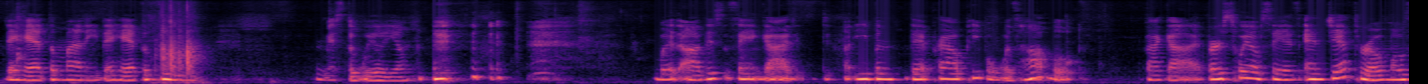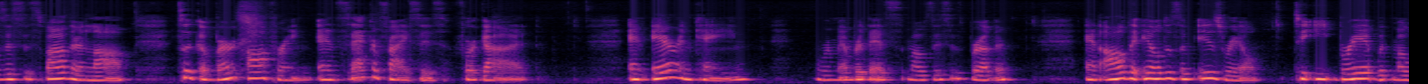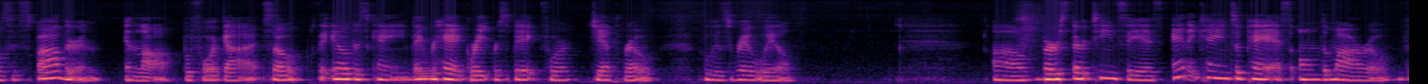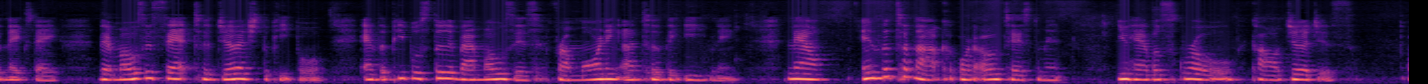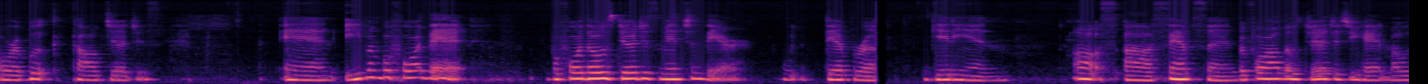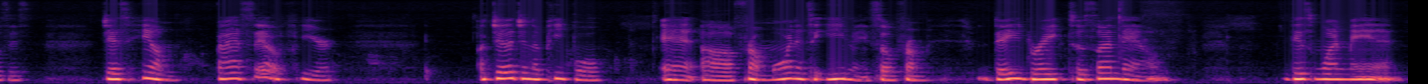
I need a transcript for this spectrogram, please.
They had the money, they had the food. Mr. William. but uh, this is saying God, even that proud people was humbled by God. Verse 12 says, And Jethro, Moses' father in law, took a burnt offering and sacrifices for God. And Aaron came, remember that's Moses' brother, and all the elders of Israel to eat bread with Moses' father in law before God. So the elders came. They had great respect for Jethro, who is Reuel. Uh, verse 13 says, And it came to pass on the morrow, the next day, that Moses sat to judge the people, and the people stood by Moses from morning until the evening. Now, in the Tanakh or the Old Testament, you have a scroll called Judges or a book called Judges. And even before that, before those judges mentioned there, Deborah, Gideon, uh, uh, Samson, before all those judges, you had Moses, just him by himself here judging the people and uh, from morning to evening. So from daybreak to sundown, this one man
